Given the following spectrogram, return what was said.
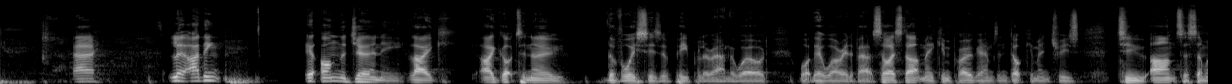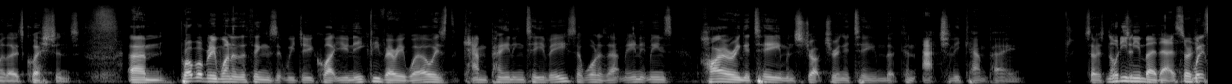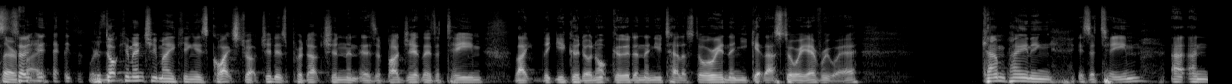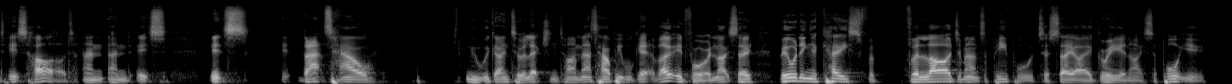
Uh, look, I think on the journey, like I got to know the voices of people around the world, what they're worried about. So I start making programs and documentaries to answer some of those questions. Um, probably one of the things that we do quite uniquely, very well, is campaigning TV. So what does that mean? It means hiring a team and structuring a team that can actually campaign. So it's not. what do you mean by that sorry well, to clarify So it, the documentary making is quite structured. It's production, and there's a budget, there's a team, like that you're good or not good, and then you tell a story, and then you get that story everywhere. Campaigning is a team, and it's hard, and and it's it's it, that's how we're going to election time. That's how people get voted for, and like so, building a case for for large amounts of people to say I agree and I support you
